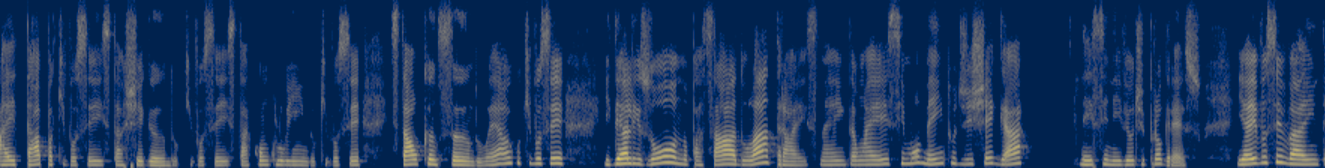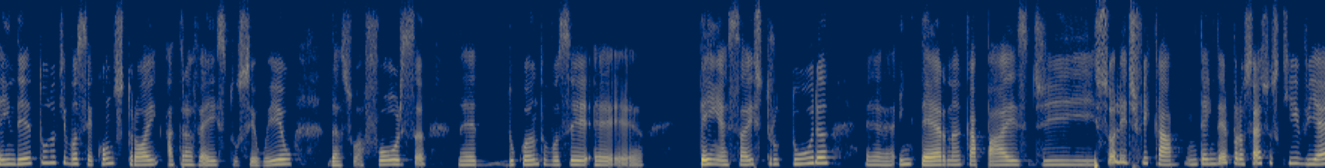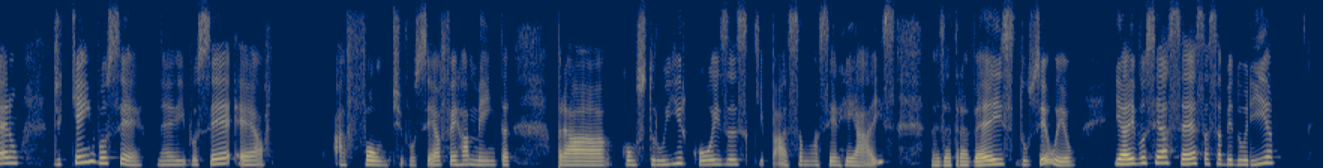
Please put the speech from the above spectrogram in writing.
a etapa que você está chegando, que você está concluindo, que você está alcançando. É algo que você idealizou no passado, lá atrás, né, então é esse momento de chegar nesse nível de progresso. E aí você vai entender tudo que você constrói através do seu eu, da sua força, né, do quanto você, eh, tem essa estrutura, eh, interna capaz de solidificar, entender processos que vieram de quem você é, né, e você é a a fonte, você é a ferramenta para construir coisas que passam a ser reais, mas através do seu eu. E aí você acessa a sabedoria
